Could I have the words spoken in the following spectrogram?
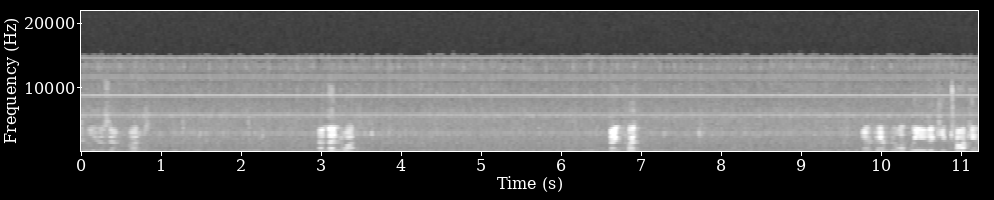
and use input. And then what? Then quit? If, if we, need to keep talking.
